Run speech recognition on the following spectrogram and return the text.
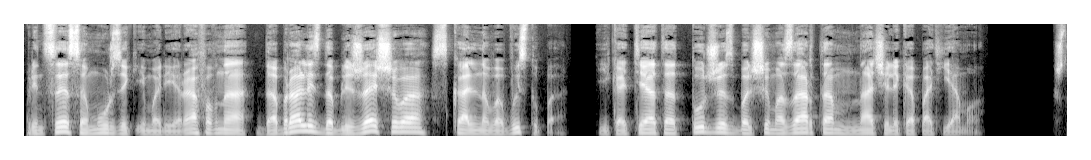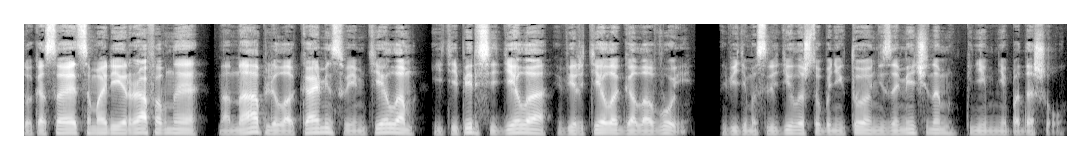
принцесса Мурзик и Мария Рафовна добрались до ближайшего скального выступа, и котята тут же с большим азартом начали копать яму. Что касается Марии Рафовны, она плела камень своим телом и теперь сидела, вертела головой, видимо, следила, чтобы никто незамеченным к ним не подошел.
